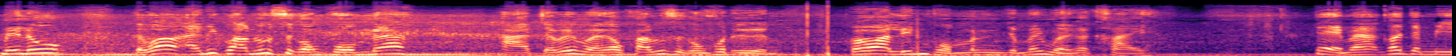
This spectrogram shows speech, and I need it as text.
ไม่รู้ แต่ว่าอันนี้ความรู้สึกของผมนะ อาจจะไม่เหมือนกับความรู้สึกของคนอื่น เพราะว่าลิ้นผมมันจะไม่เหมือนกับใครเนี่ยเห็นไหมก็จะมี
